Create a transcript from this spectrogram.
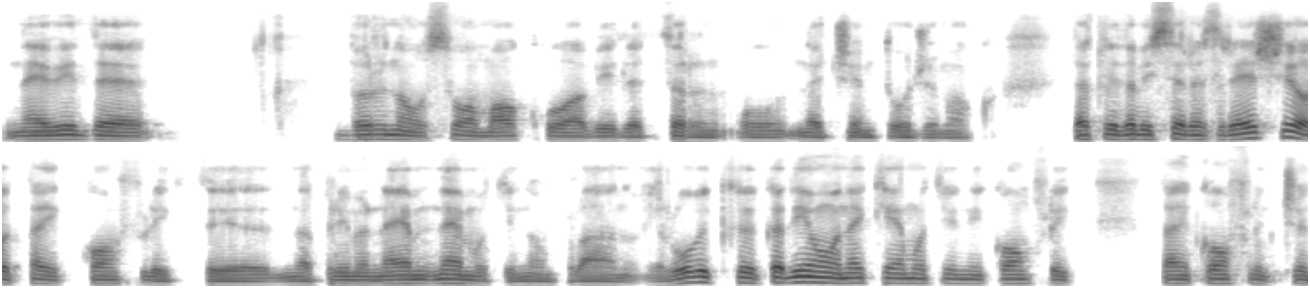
ne vide brno u svom oku, a vide trn u nečijem tuđem oku. Dakle, da bi se razrešio taj konflikt, e, na primjer, na, emotivnom planu, jer uvijek kad imamo neki emotivni konflikt, taj konflikt će,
